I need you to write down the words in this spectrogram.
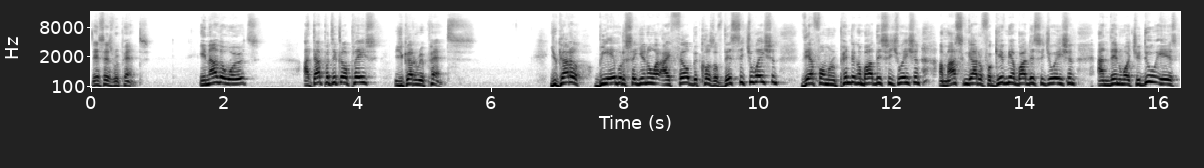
Then says, repent. In other words, at that particular place, you got to repent. You got to be able to say, you know what, I fell because of this situation. Therefore, I'm repenting about this situation. I'm asking God to forgive me about this situation. And then what you do is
